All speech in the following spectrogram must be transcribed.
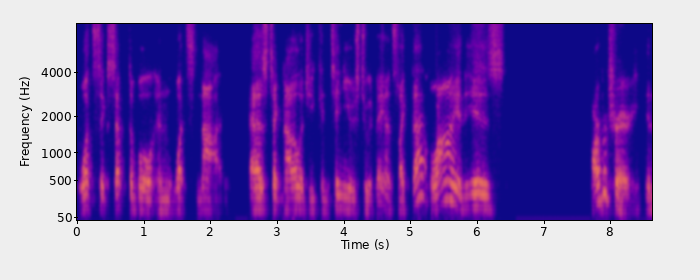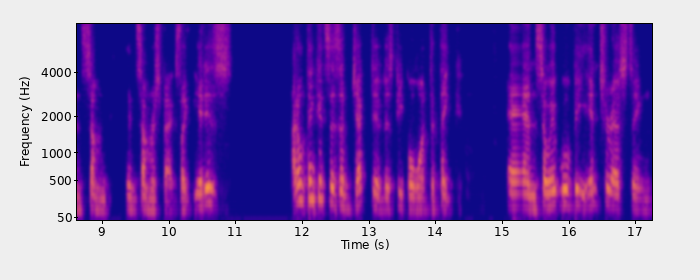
what's acceptable and what's not, as technology continues to advance, like that line is arbitrary in some in some respects. Like it is, I don't think it's as objective as people want to think. And so it will be interesting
